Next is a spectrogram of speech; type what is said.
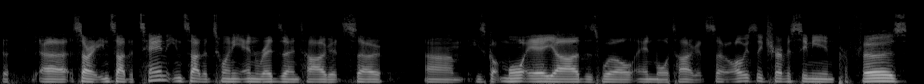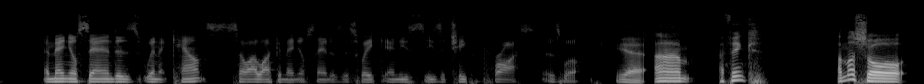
the th- uh, sorry inside the ten, inside the twenty, and red zone targets. So. Um, he's got more air yards as well and more targets. So obviously Trevor Siemian prefers Emmanuel Sanders when it counts. So I like Emmanuel Sanders this week, and he's he's a cheaper price as well. Yeah. Um, I think I'm not sure.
